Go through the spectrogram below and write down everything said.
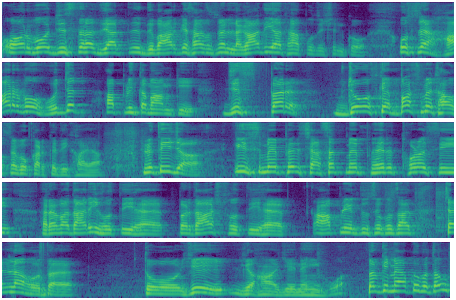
और वो जिस तरह ज़्यादा दीवार के साथ उसने लगा दिया था अपोजिशन को उसने हर वो हजत अपनी तमाम की जिस पर जो उसके बस में था उसने वो करके दिखाया। नतीजा इसमें फिर सियासत में फिर थोड़ी सी रवादारी होती है, बर्दाश्त होती है। आपने एक दूसरे के साथ चलना होता है। तो ये यहाँ ये नहीं हुआ। बल्कि मैं आपको बताऊँ,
